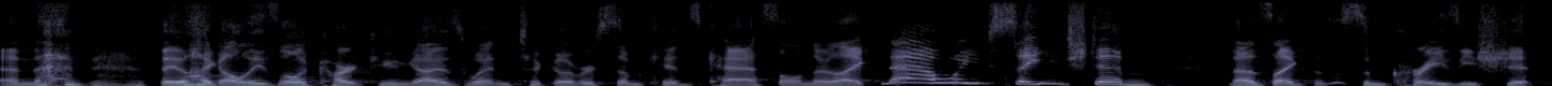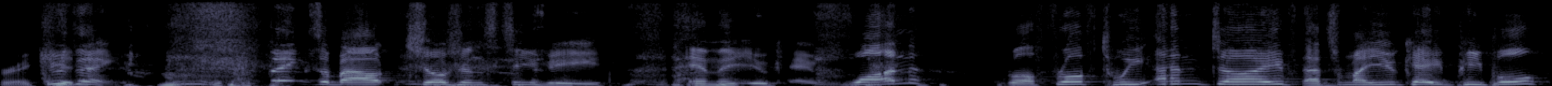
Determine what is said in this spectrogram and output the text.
and then they like all these little cartoon guys went and took over some kid's castle and they're like, "Now we've sieged him." And I was like, "This is some crazy shit for a kid." things. Two things about children's TV in the UK. One, Rough Rough Tweet and Dave. That's for my UK people.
